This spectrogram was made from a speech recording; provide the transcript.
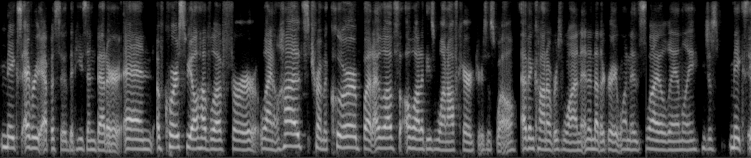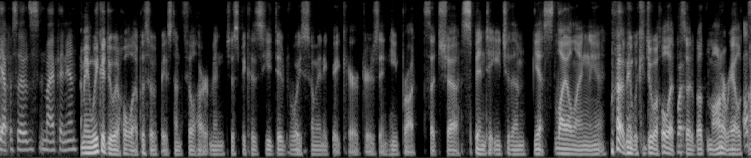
makes every episode that he's in better. And of course, we all have love for Lionel Hutz, Troy McClure, but I love a lot of these one off characters as well. Evan Conover's one, and another great one is Lyle Lanley. He just makes the Yeah. episodes, in my opinion. I mean, we could do a whole episode based on Phil Hartman just because he did voice so many great characters and he brought such a spin to each of them. Yes, Lyle Lanley. I mean, we could do a whole episode about the monorail. Also,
